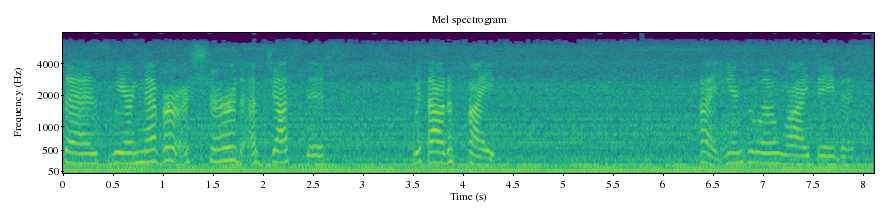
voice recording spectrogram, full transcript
says, we are never assured of justice without a fight. By Angela Y. Davis.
